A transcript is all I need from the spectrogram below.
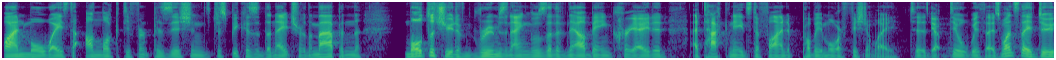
find more ways to unlock different positions just because of the nature of the map and the multitude of rooms and angles that have now been created. Attack needs to find a, probably a more efficient way to Yep. deal with those. Once they do,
